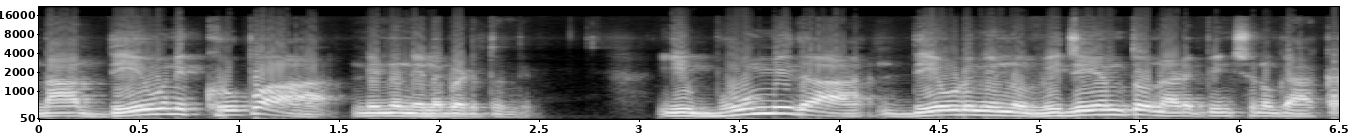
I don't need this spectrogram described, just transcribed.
నా దేవుని కృప నిన్ను నిలబెడుతుంది. ఈ భూమి మీద దేవుడు నిన్ను విజయంతో నడిపించును గాక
